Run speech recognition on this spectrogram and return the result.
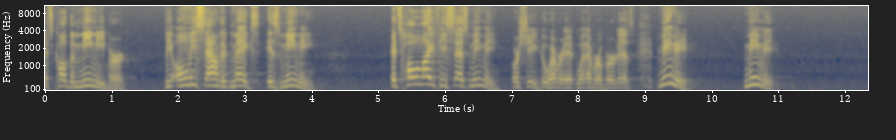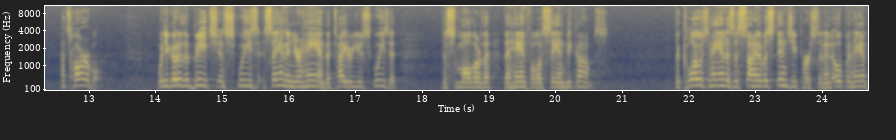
it's called the Mimi bird. The only sound it makes is Mimi. Its whole life he says Mimi, or she, whoever it, whatever a bird is. Mimi. Mimi. That's horrible. When you go to the beach and squeeze sand in your hand, the tighter you squeeze it, the smaller the, the handful of sand becomes. The closed hand is a sign of a stingy person. An open hand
